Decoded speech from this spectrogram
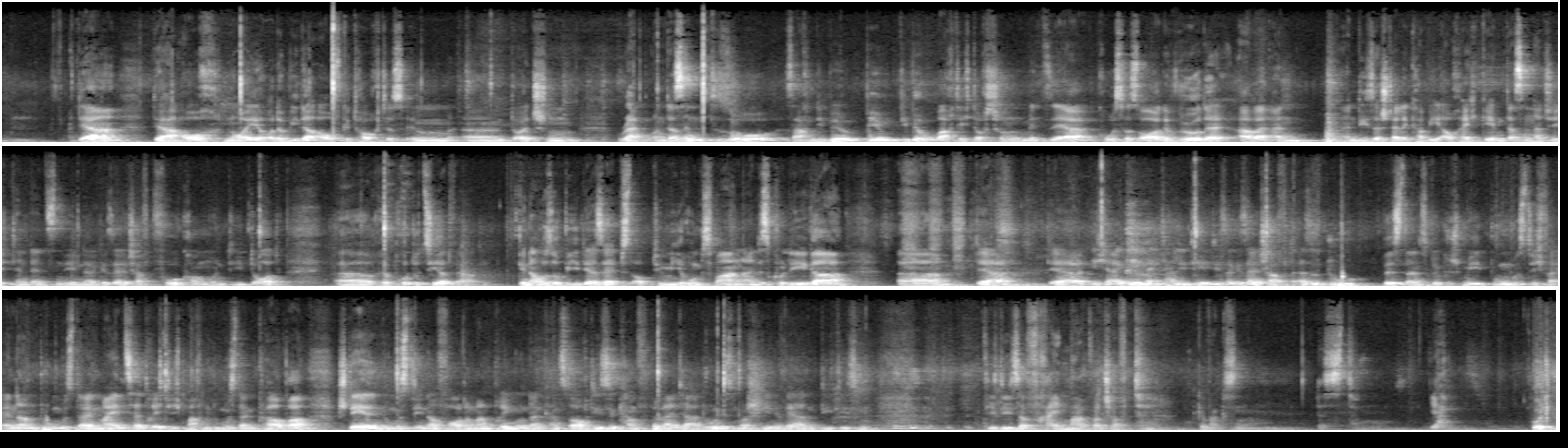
der, der auch neu oder wieder aufgetaucht ist im äh, deutschen Rap. Und das sind so Sachen, die, die beobachte ich doch schon mit sehr großer Sorge, würde aber an, an dieser Stelle KB auch recht geben. Das sind natürlich Tendenzen, die in der Gesellschaft vorkommen und die dort äh, reproduziert werden. Genauso wie der Selbstoptimierungswahn eines Kollega, äh, der, der Ich-AG-Mentalität dieser Gesellschaft. Also du bist deines Glückes Schmied, du musst dich verändern, du musst dein Mindset richtig machen, du musst deinen Körper stehlen, du musst ihn auf Vordermann bringen und dann kannst du auch diese kampfbereite Adonis-Maschine werden, die, diesem, die dieser freien Marktwirtschaft gewachsen ist. Ja, gut.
